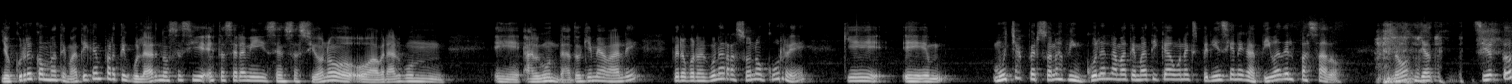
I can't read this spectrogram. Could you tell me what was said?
Y ocurre con matemática en particular, no sé si esta será mi sensación o, habrá algún, eh, algún dato que me avale, pero por alguna razón ocurre que eh, muchas personas vinculan la matemática a una experiencia negativa del pasado, ¿no? ¿Cierto?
